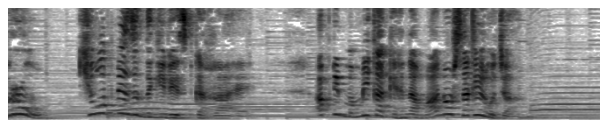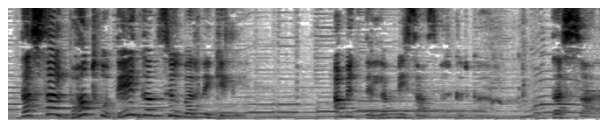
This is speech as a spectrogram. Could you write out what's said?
ब्रो क्यों अपनी ज़िंदगी वेस्ट कर रहा है? अपनी मम्मी का कहना मान और सेटल हो जा। दस साल बहुत होते गम से उबरने के लिए। अमित ने लंबी सांस भरकर कहा? दस साल।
